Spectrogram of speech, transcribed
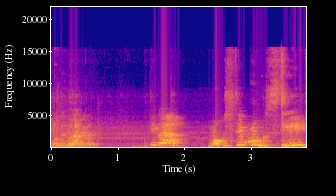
मुझे बुला के ठीक है। मौसी मौसी।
